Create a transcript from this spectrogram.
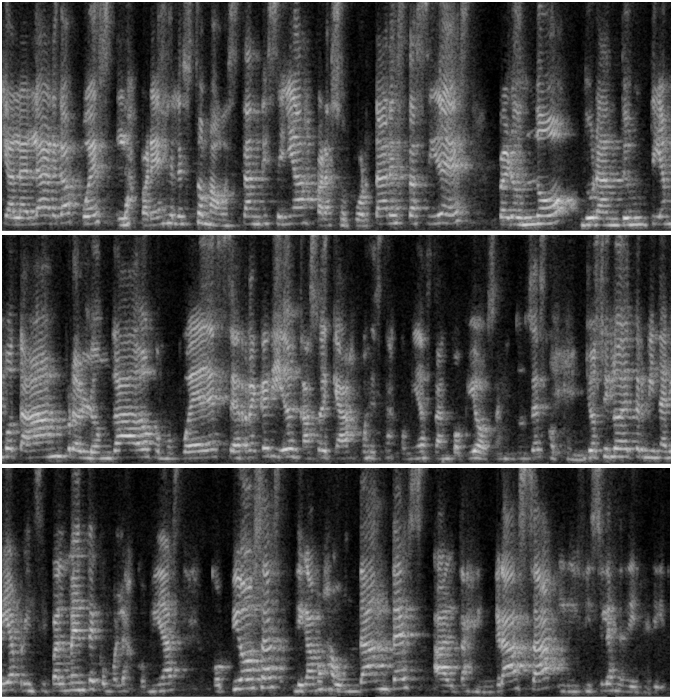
que a la larga pues las paredes del estómago están diseñadas para soportar esta acidez, pero no durante un tiempo tan prolongado como puede ser requerido en caso de que hagas pues estas comidas tan copiosas. Entonces, yo sí lo determinaría principalmente como las comidas copiosas, digamos abundantes, altas en grasa y difíciles de digerir.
